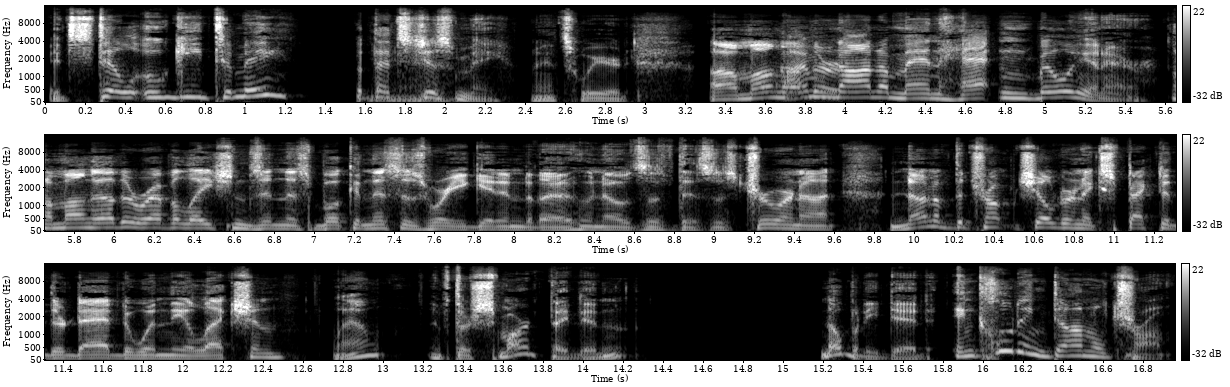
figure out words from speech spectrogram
It's still oogie to me. But that's yeah, just me. That's weird. Among I'm not a Manhattan billionaire. Among other revelations in this book, and this is where you get into the who knows if this is true or not. None of the Trump children expected their dad to win the election. Well, if they're smart, they didn't. Nobody did, including Donald Trump.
